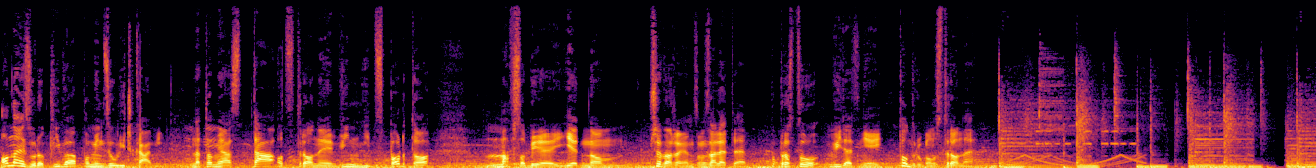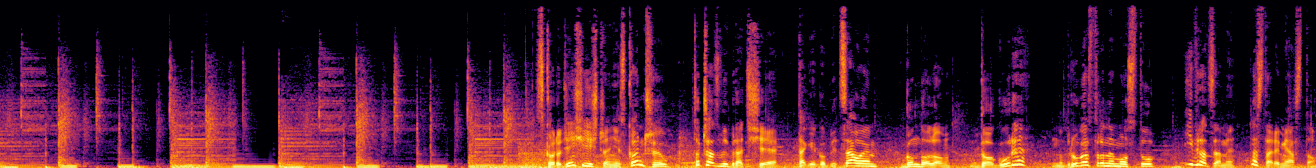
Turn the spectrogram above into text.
ona jest urokliwa pomiędzy uliczkami. Natomiast ta od strony winnic Porto ma w sobie jedną przeważającą zaletę. Po prostu widać z niej tą drugą stronę. Skoro dzień się jeszcze nie skończył, to czas wybrać się, tak jak obiecałem, gondolą do góry, na drugą stronę mostu i wracamy na Stare Miasto.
